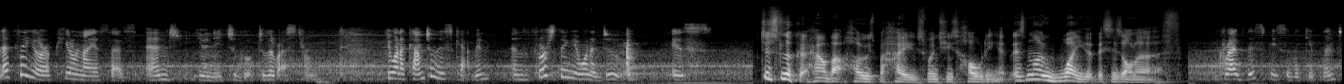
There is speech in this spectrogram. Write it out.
Let's say you're up here on ISS and you need to go to the restroom. You want to come to this cabin, and the first thing you want to do is just look at how that hose behaves when she's holding it. There's no way that this is on Earth. Grab this piece of equipment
